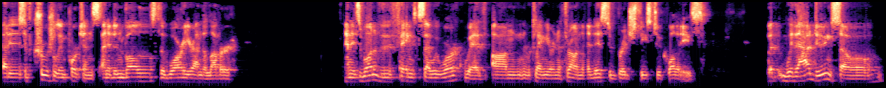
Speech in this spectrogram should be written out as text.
that is of crucial importance, and it involves the warrior and the lover. And it's one of the things that we work with on Reclaim Your Inner Throne. and It is to bridge these two qualities. But without doing so,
